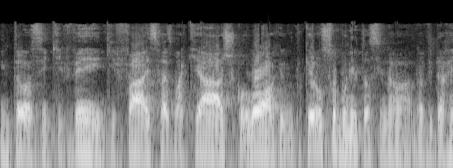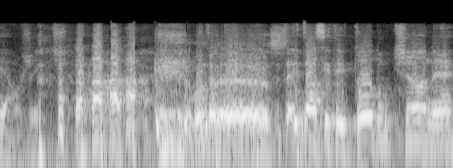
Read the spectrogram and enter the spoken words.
Então, assim, que vem, que faz, faz maquiagem, coloca, porque eu não sou bonito assim na, na vida real, gente. então, tem, então, assim, tem todo um tchan, né?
